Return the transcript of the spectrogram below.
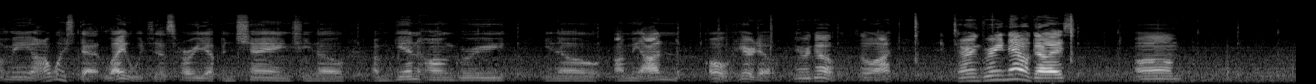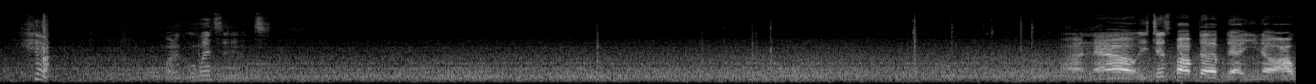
I mean, I wish that light would just hurry up and change, you know. I'm getting hungry, you know. I mean, I, oh, here it go. Here we go. So I, it turned green now, guys. Um, what a coincidence. Now it just popped up that you know I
